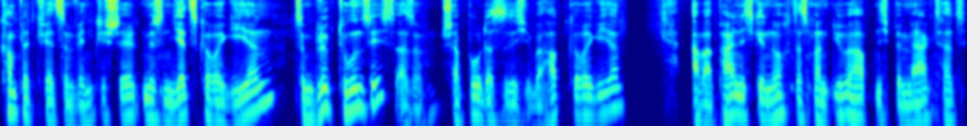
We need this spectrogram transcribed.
komplett quer zum Wind gestellt, müssen jetzt korrigieren. Zum Glück tun sie es, also Chapeau, dass sie sich überhaupt korrigieren. Aber peinlich genug, dass man überhaupt nicht bemerkt hat,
